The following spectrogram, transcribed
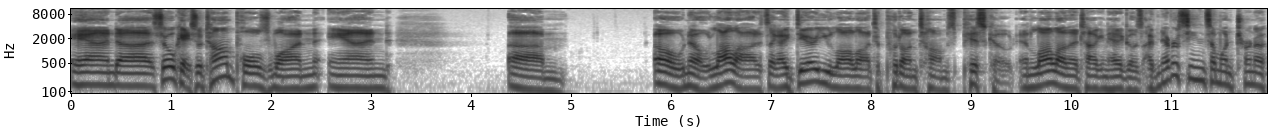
And uh, so, okay, so Tom pulls one, and um, oh no, Lala, it's like, I dare you, Lala, to put on Tom's piss coat. And Lala, the talking head, goes, I've never seen someone turn a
